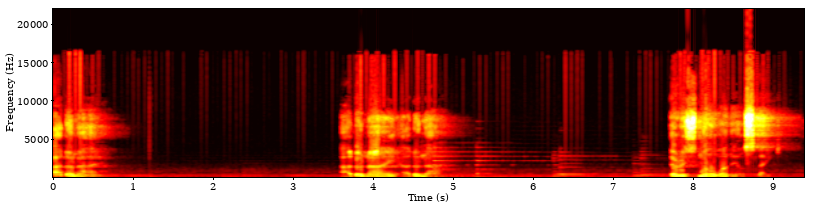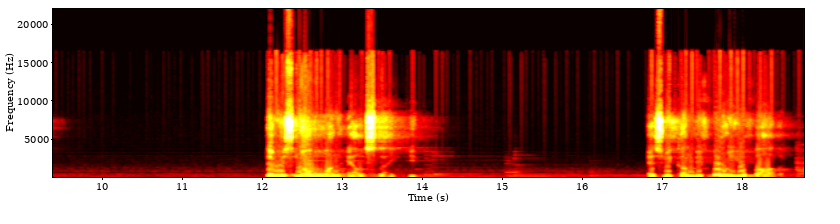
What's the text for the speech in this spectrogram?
Adonai. Adonai, Adonai. There is no one else like you. There is no one else like you. As we come before you, Father,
